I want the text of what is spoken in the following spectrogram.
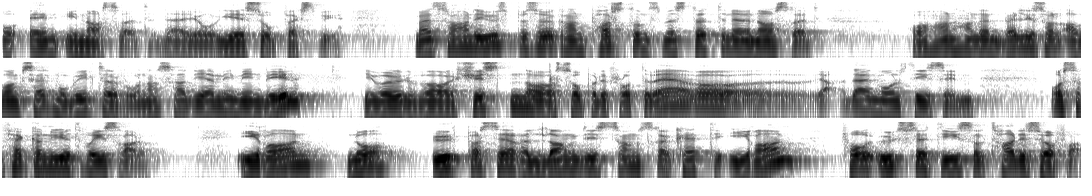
og en i Nasred. Det er jo Jesu oppvekstby. Men så hadde jeg just besøk av en pastoren som er støttende i Nasred. Og han hadde en veldig sånn avansert mobiltelefon. Han satt hjemme i min bil. Vi var ute på kysten og så på det flotte været. Ja, det er en måneds tid siden. Og så fikk han nyheter fra Israel. Iran nå utplasserer langdistanserakett til Iran for å utslette Israel, ta de sørfra.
